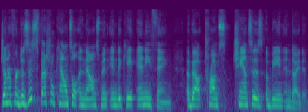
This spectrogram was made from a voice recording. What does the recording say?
Jennifer, does this special counsel announcement indicate anything about Trump's chances of being indicted?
